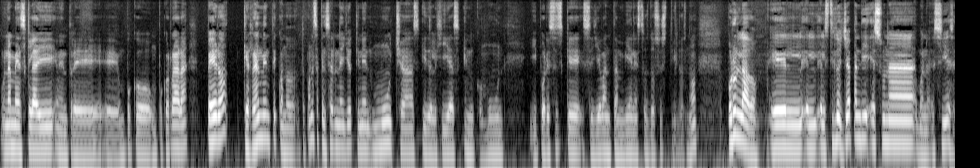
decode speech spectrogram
una mezcla ahí entre eh, un, poco, un poco rara, pero que realmente cuando te pones a pensar en ello tienen muchas ideologías en común y por eso es que se llevan también estos dos estilos, ¿no? Por un lado, el, el, estilo Japandi es una, bueno, sí, es,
